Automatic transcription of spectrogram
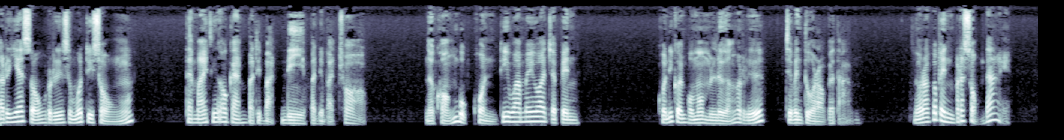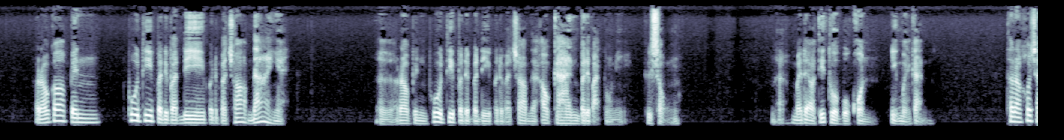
อริยสงฆ์หรือสมุติสงฆ์แต่หมายถึงเอาการปฏิบัติดีปฏิบัติชอบเนื้อของบุคคลที่ว่าไม่ว่าจะเป็นคนที่กนผมมเหลืองหรือจะเป็นตัวเราก็ตามเราก็เป็นพระสงฆ์ได้ เราก็เป็นผู้ที่ปฏิบัติดีปฏิบัติชอบได้ไง เออเราเป็นผู้ที่ปฏิบัติดีปฏิบัติชอบแต่เอาการปฏิบัติตรงนี้คือสงฆ์นะไม่ได้เอาที่ตัวบุคคลอีกเหมือนกัน ถ้าเราเข้าใจ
